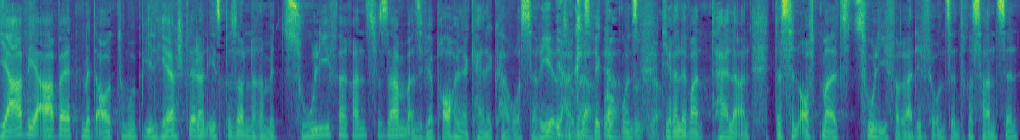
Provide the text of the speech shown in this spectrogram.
Ja, wir arbeiten mit Automobilherstellern, insbesondere mit Zulieferern zusammen. Also wir brauchen ja keine Karosserie oder ja, sowas. Klar, wir gucken ja, uns ja. die relevanten Teile an. Das sind oftmals Zulieferer, die für uns interessant sind.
